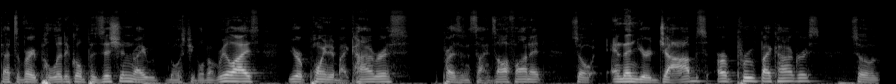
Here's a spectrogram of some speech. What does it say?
that's a very political position, right? Most people don't realize you're appointed by Congress. The president signs off on it. So and then your jobs are approved by Congress. So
